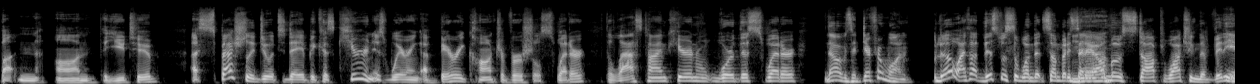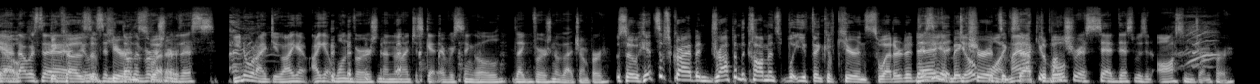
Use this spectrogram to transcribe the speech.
button on the YouTube. Especially do it today because Kieran is wearing a very controversial sweater. The last time Kieran wore this sweater, no, it was a different one. No, I thought this was the one that somebody said. I almost stopped watching the video. Yeah, that was a, because it was of another Kieran's version sweater. of this. You know what I do? I get I get one version and then I just get every single like version of that jumper. So hit subscribe and drop in the comments what you think of Kieran's sweater today, and make sure it's one. acceptable. My acupuncturist said this was an awesome jumper.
